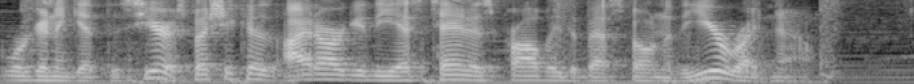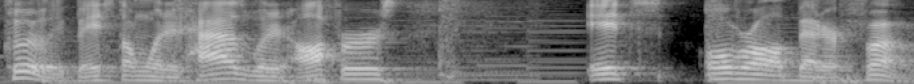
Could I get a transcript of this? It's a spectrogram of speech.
we're going to get this year especially because i'd argue the s10 is probably the best phone of the year right now. Clearly based on what it has what it offers it's overall a better phone.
